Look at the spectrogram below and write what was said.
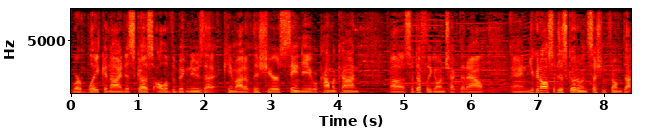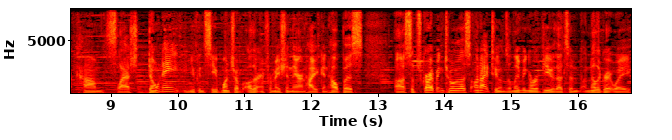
where Blake and I discuss all of the big news that came out of this year's San Diego Comic Con. Uh, so definitely go and check that out. And you can also just go to InSessionFilm.com slash donate, and you can see a bunch of other information there on how you can help us. Uh, subscribing to us on iTunes and leaving a review. That's an, another great way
